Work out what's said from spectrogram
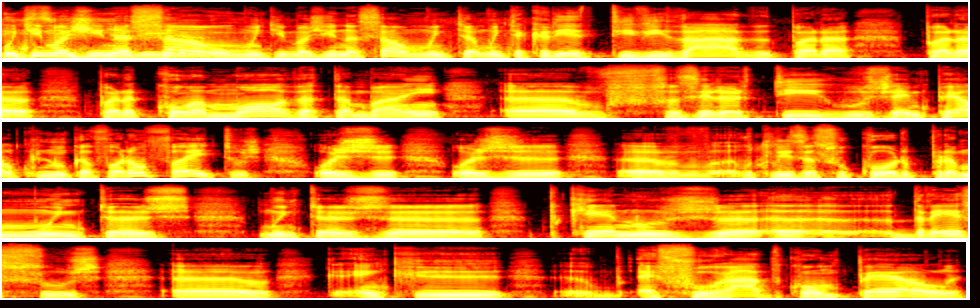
muita imaginação, muita imaginação, muita, muita criatividade para, para, para com a moda também uh, fazer artigos em pele que nunca foram feitos. Hoje, hoje uh, utiliza-se o couro para muitas, muitas uh, pequenos adereços em que é forrado com pele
